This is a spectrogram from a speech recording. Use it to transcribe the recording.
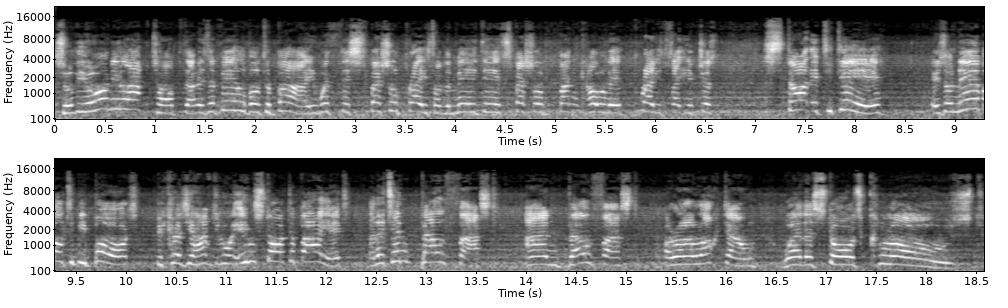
So the only laptop that is available to buy with this special price on the May Day special bank holiday price that you've just started today is unable to be bought because you have to go in store to buy it and it's in Belfast and Belfast are on a lockdown where the store's closed.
